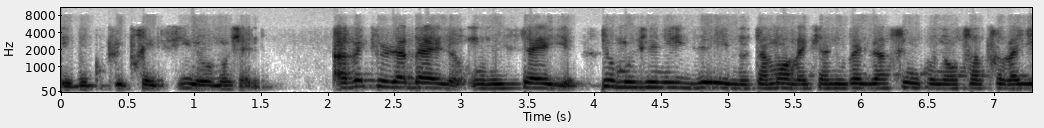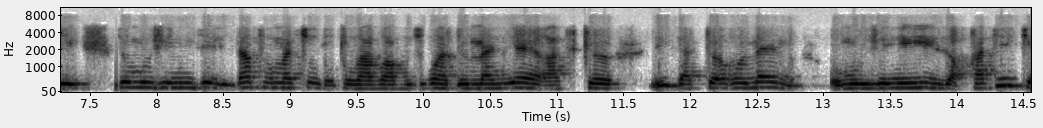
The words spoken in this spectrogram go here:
et beaucoup plus précis et homogènes. Avec le label, on essaye d'homogénéiser, notamment avec la nouvelle version qu'on est en train de travailler, d'homogénéiser les informations dont on va avoir besoin de manière à ce que les acteurs eux-mêmes homogénéisent leurs pratiques.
